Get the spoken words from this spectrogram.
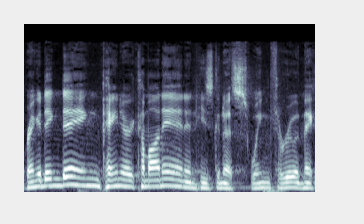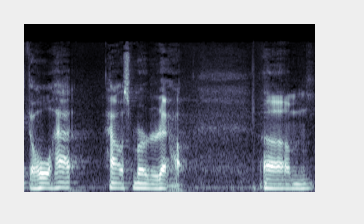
ring a ding ding, painter come on in, and he's gonna swing through and make the whole ha- house murdered out. Um,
